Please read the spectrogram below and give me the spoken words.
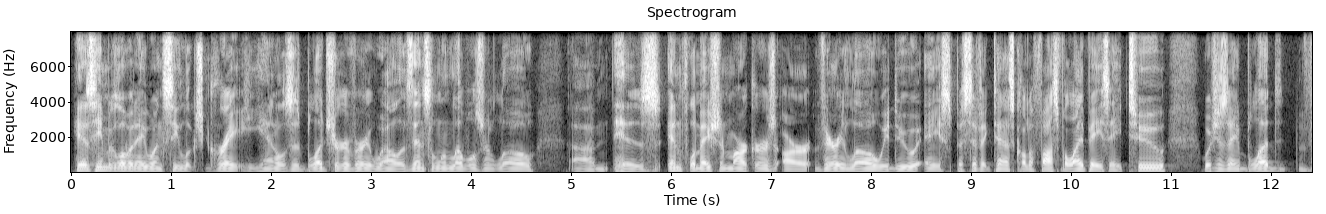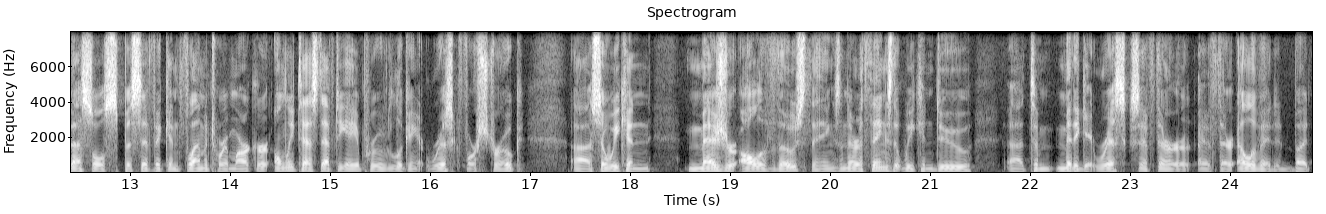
his hemoglobin A1C looks great. He handles his blood sugar very well. His insulin levels are low. Um, his inflammation markers are very low. We do a specific test called a phospholipase A2, which is a blood vessel specific inflammatory marker, only test FDA approved looking at risk for stroke. Uh, so we can measure all of those things, and there are things that we can do uh, to mitigate risks if they're if they're elevated. But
